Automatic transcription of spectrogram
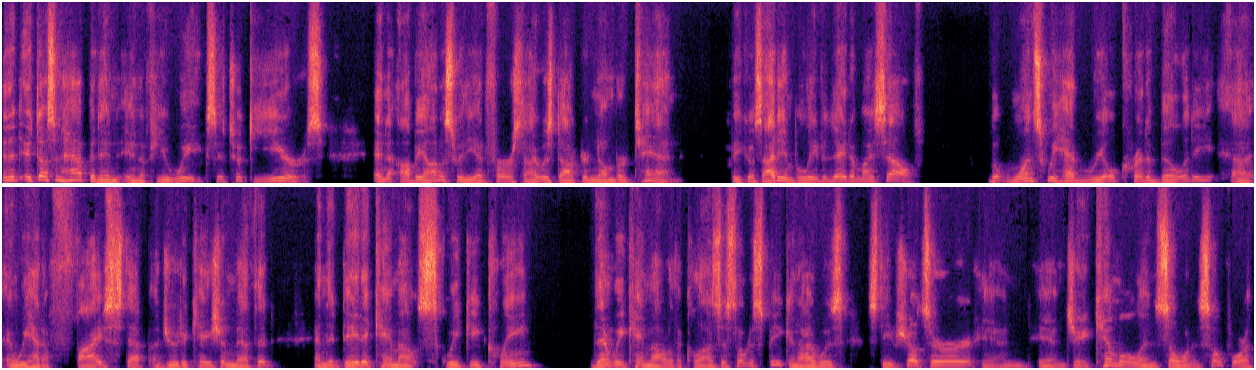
and it, it doesn't happen in in a few weeks. It took years, and I'll be honest with you. At first, I was doctor number ten because I didn't believe the data myself. But once we had real credibility uh, and we had a five step adjudication method and the data came out squeaky clean, then we came out of the closet, so to speak. And I was Steve Schutzer and, and Jay Kimmel and so on and so forth.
